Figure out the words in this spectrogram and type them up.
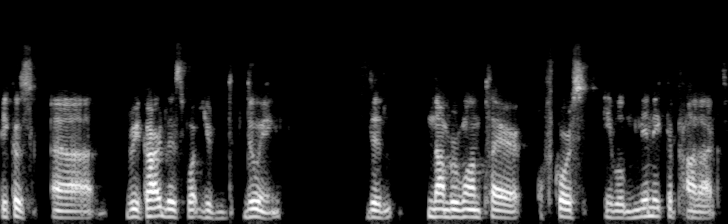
because uh, regardless what you're doing, the number one player, of course, it will mimic the product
